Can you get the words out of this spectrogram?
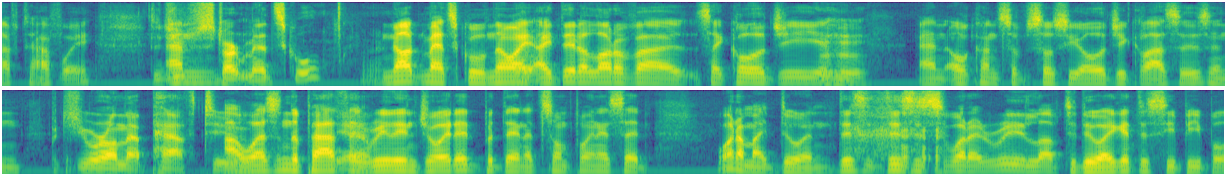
left halfway. Did you start med school? Not med school. No, Oh. I, I did a lot of uh, psychology and, Mhm. And all kinds of sociology classes. And But you were on that path too. I was in the path. I really enjoyed it. But then at some point I said, what am I doing? This, is- this is what I really love to do. I get to see people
